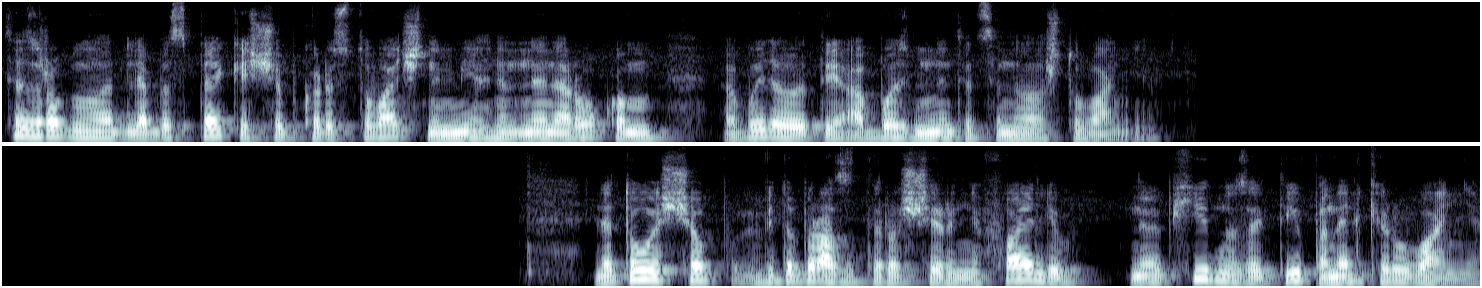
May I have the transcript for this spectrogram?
Це зроблено для безпеки, щоб користувач не міг ненароком видалити або змінити це налаштування. Для того, щоб відобразити розширення файлів, необхідно зайти в панель керування.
